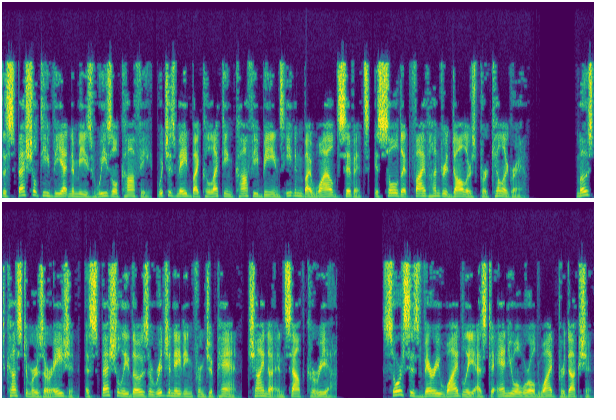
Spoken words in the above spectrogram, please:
The specialty Vietnamese weasel coffee, which is made by collecting coffee beans eaten by wild civets, is sold at $500 per kilogram. Most customers are Asian, especially those originating from Japan, China and South Korea. Sources vary widely as to annual worldwide production.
